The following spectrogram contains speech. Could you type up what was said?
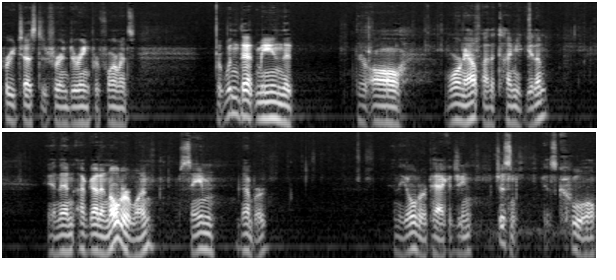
pre-tested for enduring performance. But wouldn't that mean that they're all worn out by the time you get them? And then I've got an older one, same number, in the older packaging, which isn't as cool.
